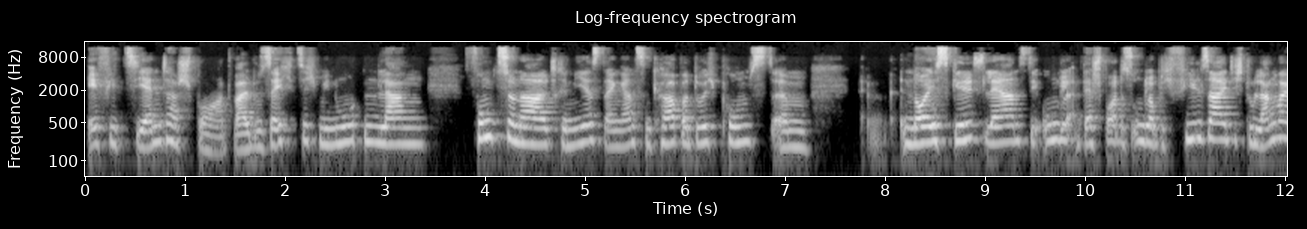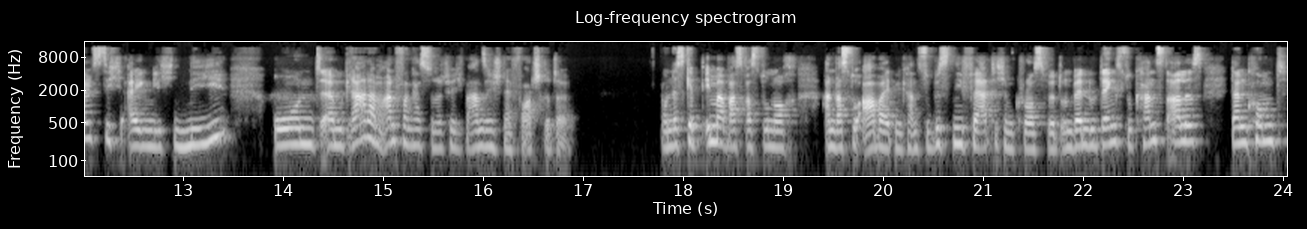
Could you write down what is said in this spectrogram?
effizienter Sport, weil du 60 Minuten lang funktional trainierst, deinen ganzen Körper durchpumpst. Ähm, neue Skills lernst. Der Sport ist unglaublich vielseitig. Du langweilst dich eigentlich nie. Und ähm, gerade am Anfang hast du natürlich wahnsinnig schnell Fortschritte. Und es gibt immer was, was du noch, an was du arbeiten kannst. Du bist nie fertig im CrossFit. Und wenn du denkst, du kannst alles, dann kommt,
